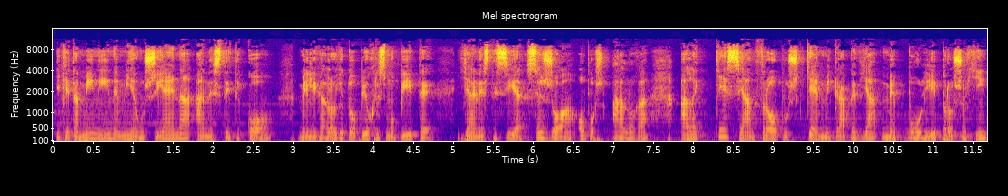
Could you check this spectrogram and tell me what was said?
Η κεταμίνη είναι μια ουσία, ένα αναισθητικό, με λίγα λόγια, το οποίο χρησιμοποιείται για αναισθησία σε ζώα, όπως άλογα, αλλά και σε ανθρώπους και μικρά παιδιά με πολύ προσοχή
